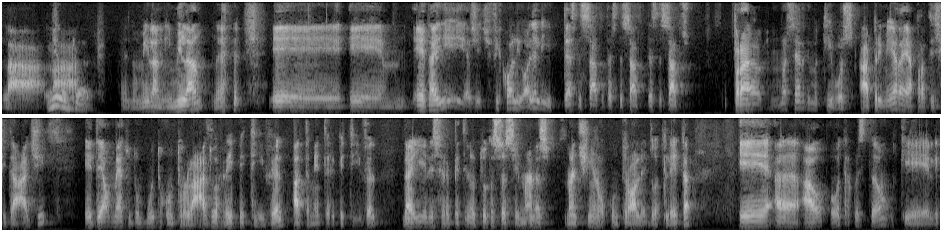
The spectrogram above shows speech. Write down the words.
lá, Milan lá, Club. É, no Milan, em Milão, né? E, e, e, daí a gente ficou ali, olha ali, teste de salto, teste de salto, teste de salto, para uma série de motivos. A primeira é a praticidade, e é um método muito controlado, repetível, altamente repetível. Daí eles repetindo todas as semanas mantinham o controle do atleta. E uh, a outra questão que ele,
